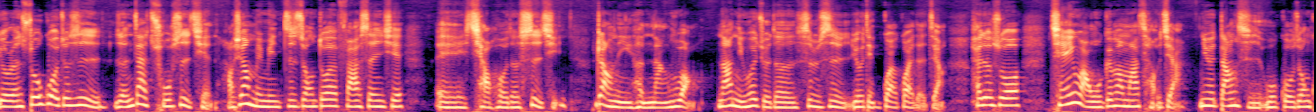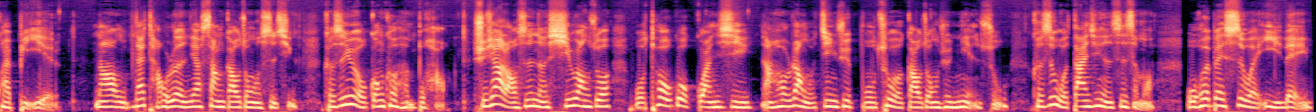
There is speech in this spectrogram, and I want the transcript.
有人说过，就是人在出事前，好像冥冥之中都会发生一些诶、巧合的事情，让你很难忘。然后你会觉得是不是有点怪怪的？这样，他就说前一晚我跟妈妈吵架，因为当时我国中快毕业了，然后我们在讨论要上高中的事情。可是因为我功课很不好，学校老师呢希望说我透过关系，然后让我进去不错的高中去念书。可是我担心的是什么？我会被视为异类。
